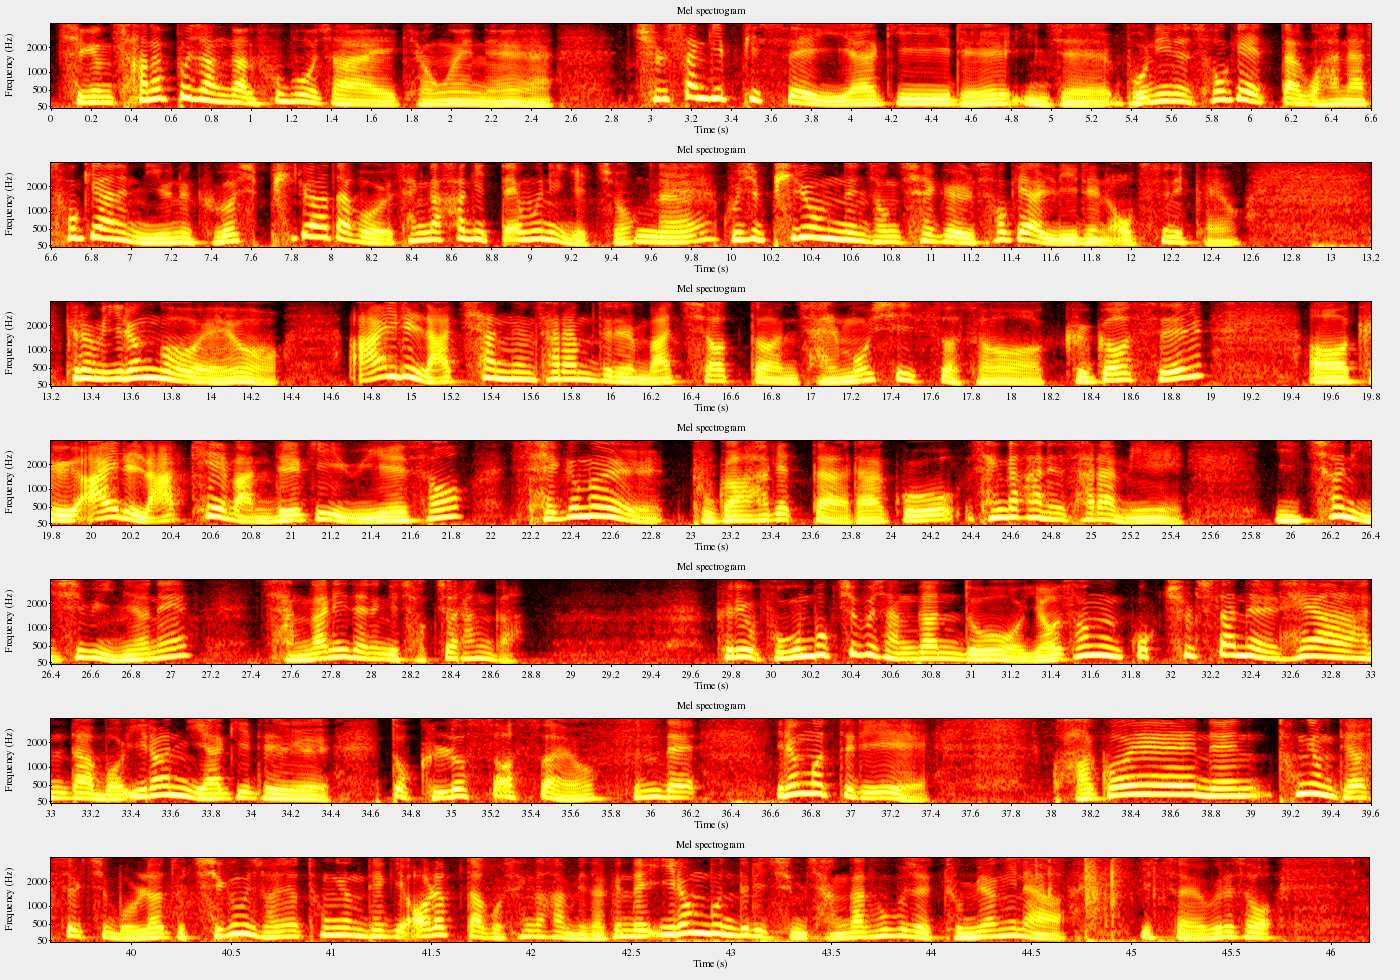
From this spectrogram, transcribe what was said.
지금 산업부 장관 후보자의 경우에는 출산기 피스의 이야기를 이제 본인은 소개했다고 하나 소개하는 이유는 그것이 필요하다고 생각하기 때문이겠죠. 네. 굳이 필요 없는 정책을 소개할 일은 없으니까요. 그럼 이런 거예요. 아이를 낳지 않는 사람들은 마치 어떤 잘못이 있어서 그것을 어, 그 아이를 낳게 만들기 위해서 세금을 부과하겠다라고 생각하는 사람이 2022년에 장관이 되는 게 적절한가? 그리고 보건복지부 장관도 여성은 꼭 출산을 해야 한다 뭐 이런 이야기들을 또 글로 썼어요. 근데 이런 것들이 과거에는 통용되었을지 몰라도 지금은 전혀 통용되기 어렵다고 생각합니다. 근데 이런 분들이 지금 장관 후보자에 두 명이나 있어요. 그래서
